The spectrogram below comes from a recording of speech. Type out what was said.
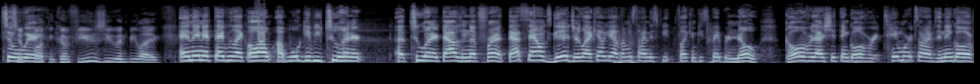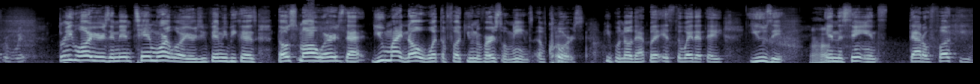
To, to where, fucking confuse you and be like and then if they be like, oh, I, I will give you 200, uh, 200,000 up front. That sounds good. You're like, hell yeah, let me sign this pe- fucking piece of paper. No, go over that shit, then go over it 10 more times, and then go over it with three lawyers and then 10 more lawyers. You feel me? Because those small words that you might know what the fuck universal means, of oh. course. People know that, but it's the way that they use it uh-huh. in the sentence that'll fuck you.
